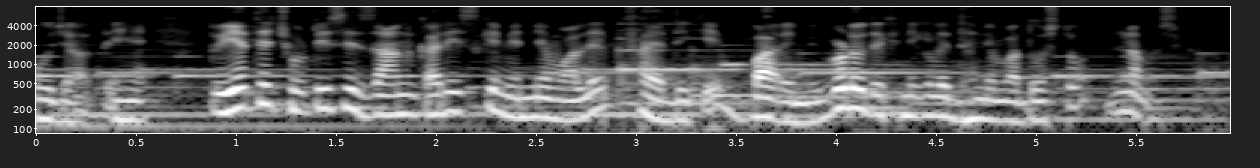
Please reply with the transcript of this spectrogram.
हो जाते हैं। तो ये थे छोटी सी जानकारी इसके मिलने वाले फ़ायदे के बारे में। वीडियो देखने के लिए धन्यवाद दोस्तों नमस्कार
